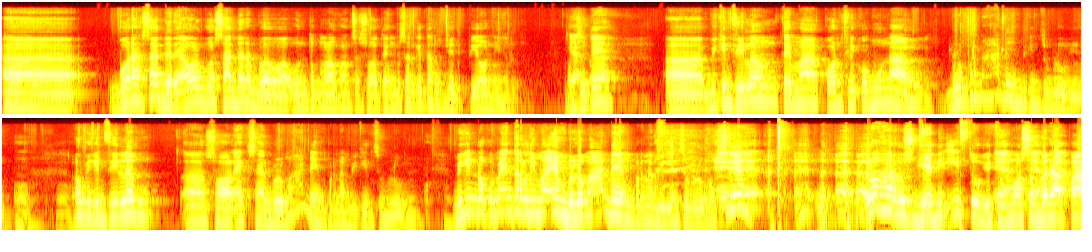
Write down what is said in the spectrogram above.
eh gue rasa dari awal gue sadar bahwa untuk melakukan sesuatu yang besar kita harus jadi pionir. Maksudnya eh, bikin film tema konflik komunal, gitu. belum pernah ada yang bikin sebelumnya. Lo bikin film eh, soal Excel belum ada yang pernah bikin sebelumnya. Bikin dokumenter 5M belum ada yang pernah bikin sebelumnya. Maksudnya lo harus jadi itu gitu. Iya, Mau iya, seberapa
